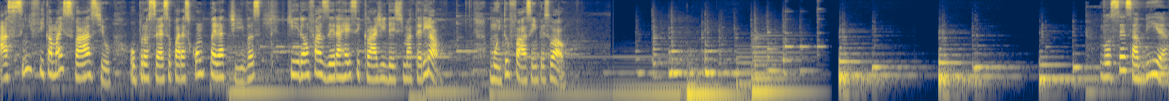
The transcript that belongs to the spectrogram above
Assim fica mais fácil o processo para as cooperativas que irão fazer a reciclagem desse material. Muito fácil, hein, pessoal? Você sabia?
